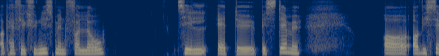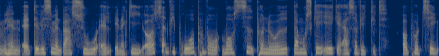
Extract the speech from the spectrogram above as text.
og perfektionismen får lov til at øh, bestemme, og, og vi simpelthen, at det vil simpelthen bare suge al energi. Også at vi bruger på vores tid på noget, der måske ikke er så vigtigt og på ting,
